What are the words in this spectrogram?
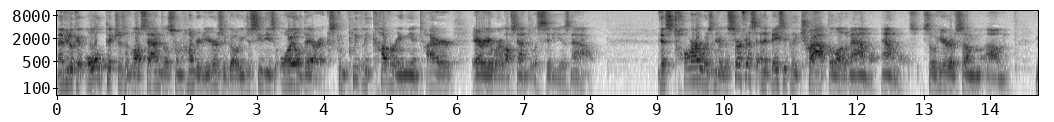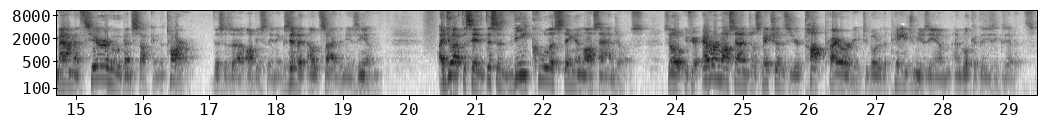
And if you look at old pictures of Los Angeles from 100 years ago, you just see these oil derricks completely covering the entire area where Los Angeles City is now. This tar was near the surface and it basically trapped a lot of animal, animals. So here are some um, mammoths here who have been stuck in the tar. This is a, obviously an exhibit outside the museum. I do have to say that this is the coolest thing in Los Angeles. So if you're ever in Los Angeles, make sure this is your top priority to go to the Page Museum and look at these exhibits.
